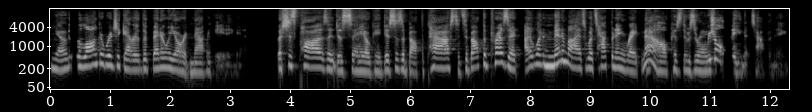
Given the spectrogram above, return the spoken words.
Yeah. But the longer we're together, the better we are at navigating it. Let's just pause and just say, okay, this is about the past. It's about the present. I want to minimize what's happening right now because there's a real thing that's happening,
